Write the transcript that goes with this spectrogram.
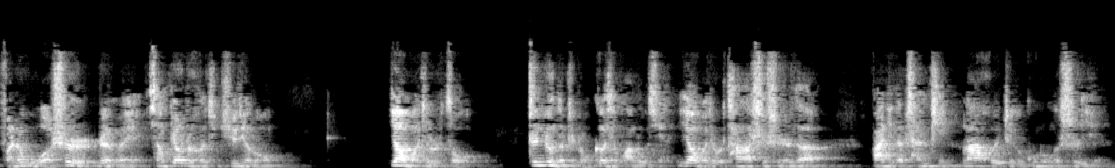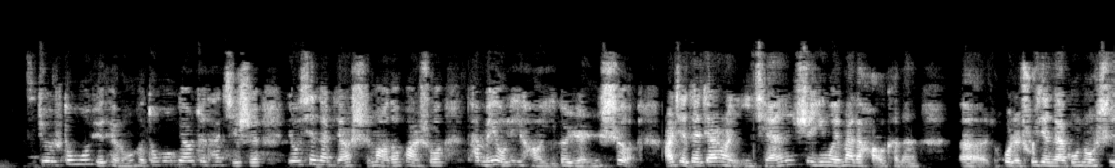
反正我是认为，像标致和雪铁龙，要么就是走真正的这种个性化路线，要么就是踏踏实实的把你的产品拉回这个公众的视野。就是东风雪铁龙和东风标致，它其实用现在比较时髦的话说，它没有立好一个人设，而且再加上以前是因为卖得好，可能呃或者出现在公众视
